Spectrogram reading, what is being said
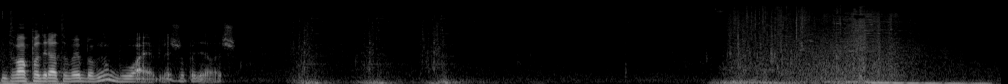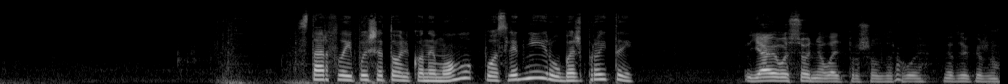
Два подряд вибив, ну буває, блядь, що поделаєш. Старфлей пише «Только не можу, послідній рубеж пройти». Я його сьогодні ледь пройшов, дорогой, я тобі кажу.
